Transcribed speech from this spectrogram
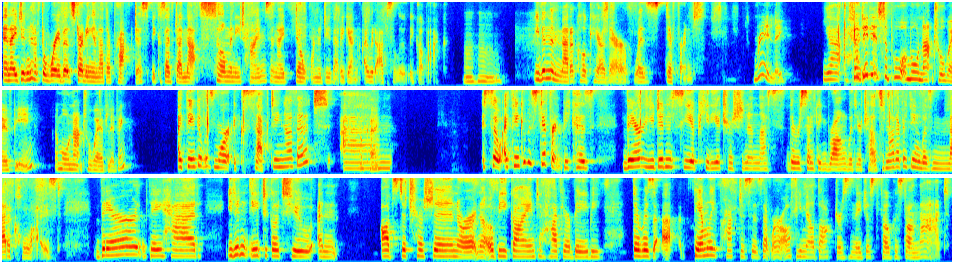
and I didn't have to worry about starting another practice because I've done that so many times and I don't want to do that again, I would absolutely go back. Mm-hmm. Even the medical care there was different. Really? Yeah. So, did it support a more natural way of being, a more natural way of living? I think it was more accepting of it. Um, okay. So, I think it was different because there you didn't see a pediatrician unless there was something wrong with your child. So not everything was medicalized. There they had you didn't need to go to an obstetrician or an ob-gyn to have your baby. There was uh, family practices that were all female doctors and they just focused on that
